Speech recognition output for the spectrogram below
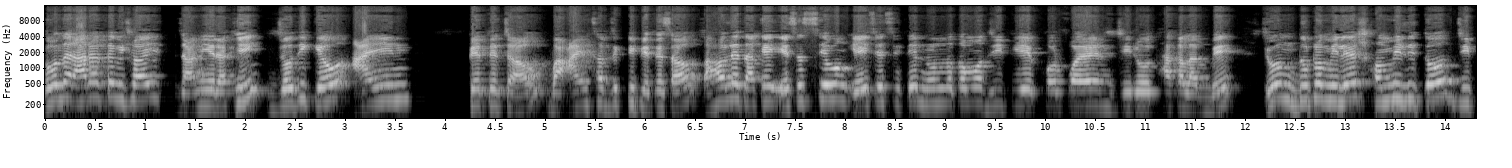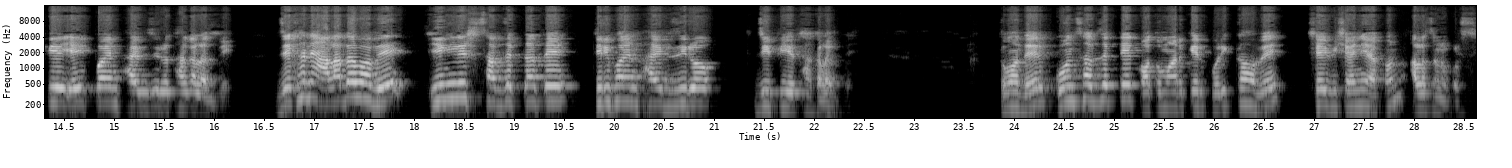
তোমাদের আরও একটা বিষয় জানিয়ে রাখি, যদি কেউ আইন পেতে চাও বা আইন সাবজেক্টটি পেতে চাও, তাহলে তাকে এসএসসি এবং এইচএসসি তে ন্যূনতম জিপিএ ফোর পয়েন্ট জিরো থাকা লাগবে এবং দুটো মিলে সম্মিলিত GPA eight point five zero থাকা লাগবে। যেখানে আলাদাভাবে ইংলিশ সাবজেক্টটাতে three point five zero GPA থাকা লাগবে। তোমাদের কোন সাবজেক্টে কত মার্কের পরীক্ষা হবে সেই বিষয় নিয়ে এখন আলোচনা করছি।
